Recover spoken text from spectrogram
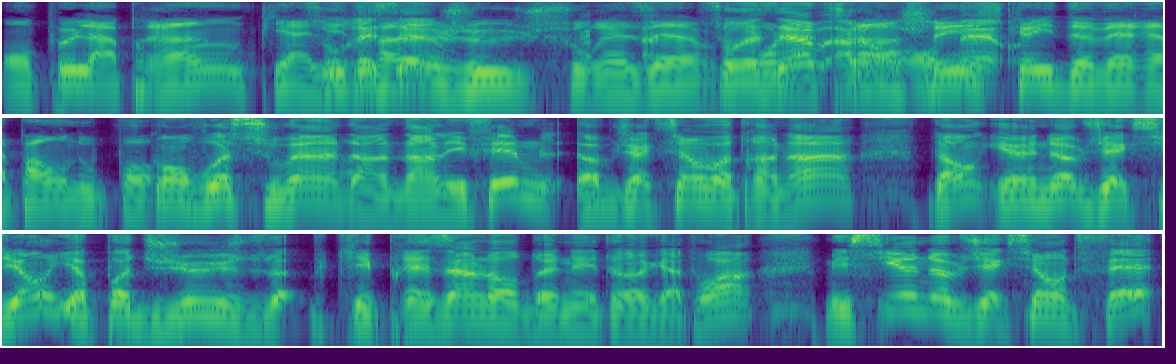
on peut la prendre puis aller devant le juge sous réserve. sous réserve. Est-ce qu'il devait répondre ou pas? qu'on voit souvent dans, dans les films, objection, votre honneur. Donc, il y a une objection, il n'y a pas de juge qui est présent leur donner interrogatoire. Mais s'il y a une objection de fait,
